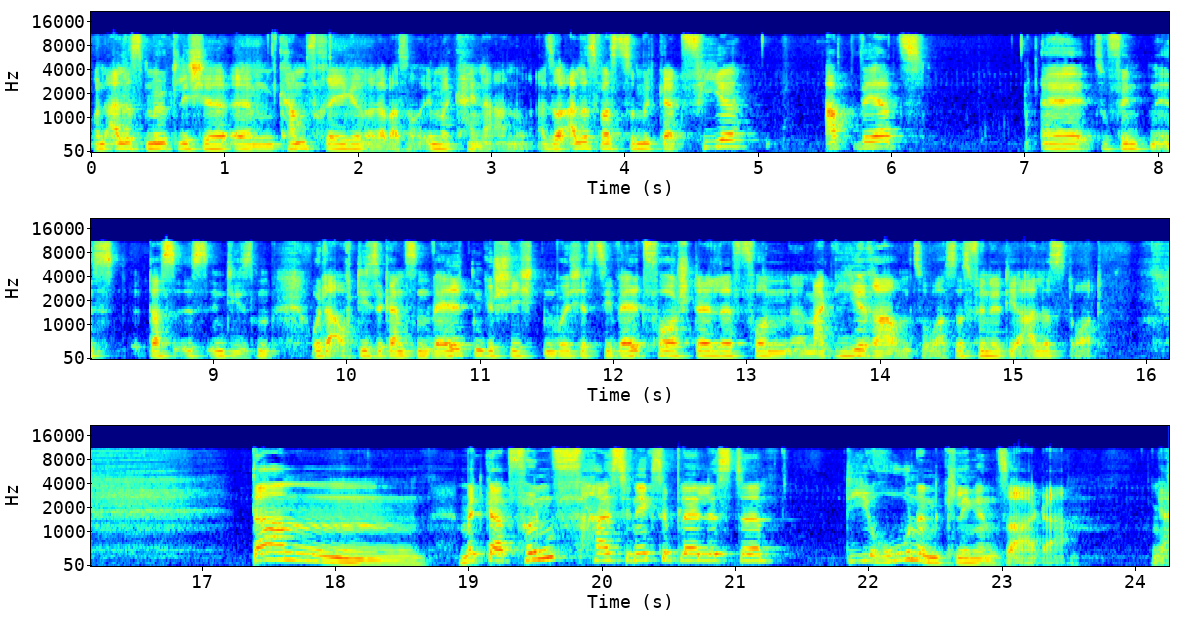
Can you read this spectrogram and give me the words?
und alles mögliche ähm, Kampfregeln oder was auch immer, keine Ahnung. Also alles, was zu Midgard 4 abwärts äh, zu finden ist, das ist in diesem, oder auch diese ganzen Weltengeschichten, wo ich jetzt die Welt vorstelle von äh, Magira und sowas, das findet ihr alles dort. Dann Midgard 5 heißt die nächste Playliste, die Runenklingensaga. Ja,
